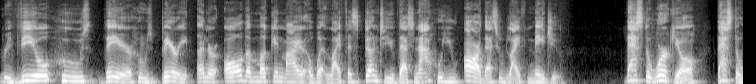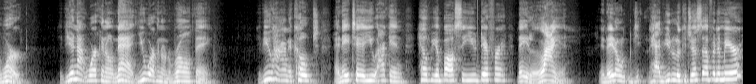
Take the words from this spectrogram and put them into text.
Reveal who's there, who's buried under all the muck and mire of what life has done to you. That's not who you are. That's who life made you. That's the work, y'all. That's the work. If you're not working on that, you're working on the wrong thing. If you hiring a coach and they tell you I can help your boss see you different, they lying. And they don't have you look at yourself in the mirror.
